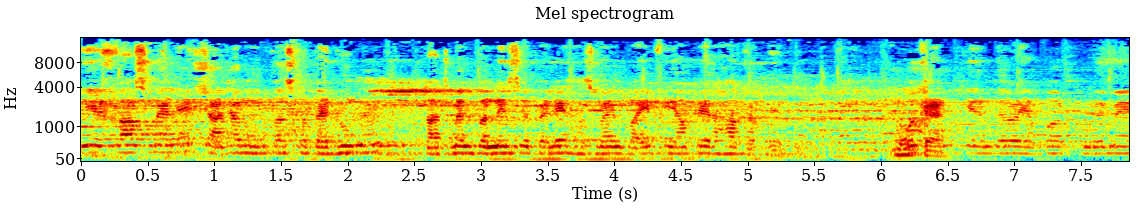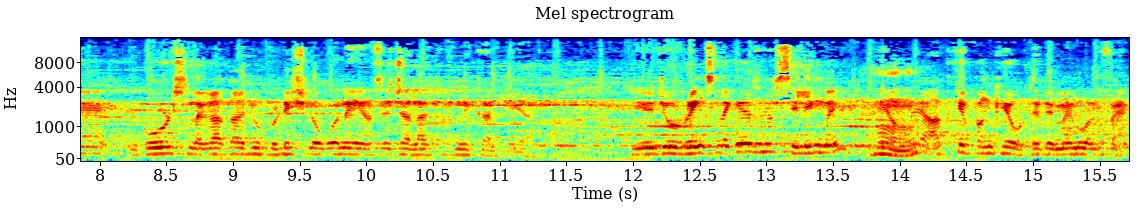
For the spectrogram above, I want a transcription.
ये खास महल है शाहजहाँ मुमताज़ का बेडरूम है। ताजमहल बनने से पहले हस्बैंड वाइफ यहाँ पे रहा करते थे। Okay. के अंदर यहाँ पर पूरे में गोल्ड्स लगा था जो ब्रिटिश लोगों ने यहाँ से जला कर निकाल दिया। ये जो रिंग्स लगे हैं सर सीलिंग में यहाँ पे हाथ के पंखे होते थे मैनुअल फ़ैन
